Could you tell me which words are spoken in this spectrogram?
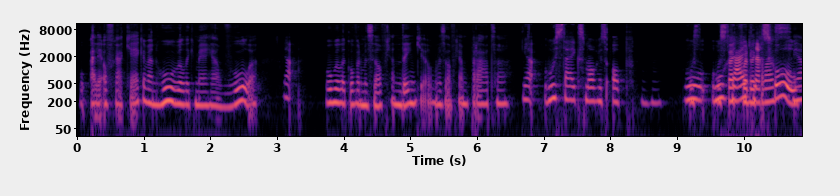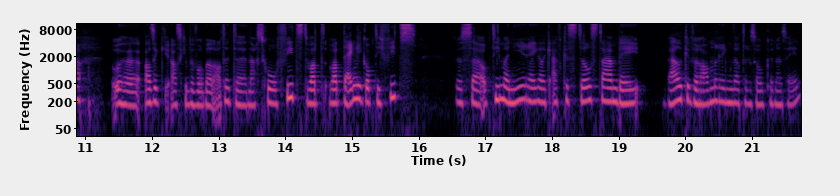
hoe, allee, of gaat kijken van hoe wil ik mij gaan voelen. Ja. Hoe wil ik over mezelf gaan denken, over mezelf gaan praten. Ja, hoe sta ik 's morgens op? Mhm. Hoe, hoe, sta ga ik naar klas? school? Ja. Eh, als, ik, als je bijvoorbeeld altijd eh, naar school fietst, wat, wat denk ik op die fiets? Dus eh, op die manier eigenlijk even stilstaan bij welke verandering dat er zou kunnen zijn.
